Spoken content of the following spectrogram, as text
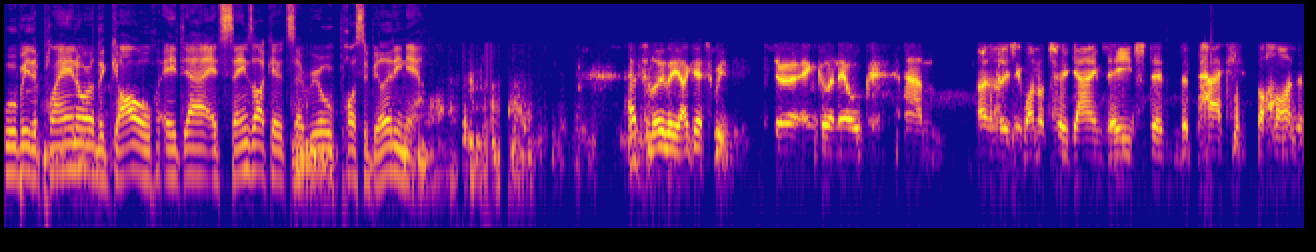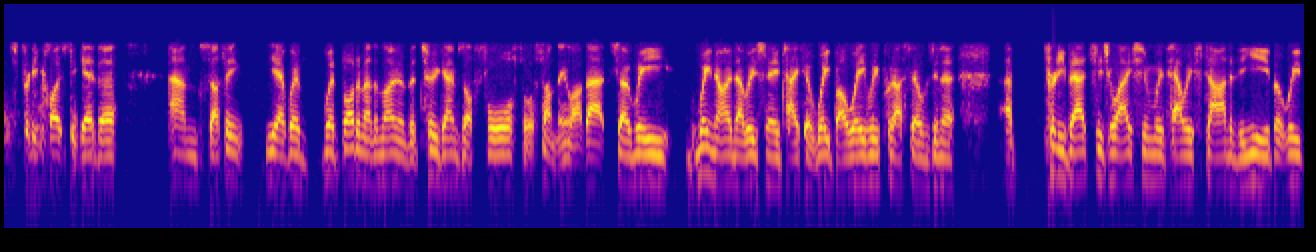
will be the plan or the goal." It uh, it seems like it's a real possibility now. Absolutely, I guess with Sturt and Glenelg um, only losing one or two games each, the the pack behind them is pretty close together. Um, so I think, yeah, we're we're bottom at the moment, but two games off fourth or something like that. So we we know that we just need to take it week by week. We put ourselves in a, a pretty bad situation with how we started the year, but we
